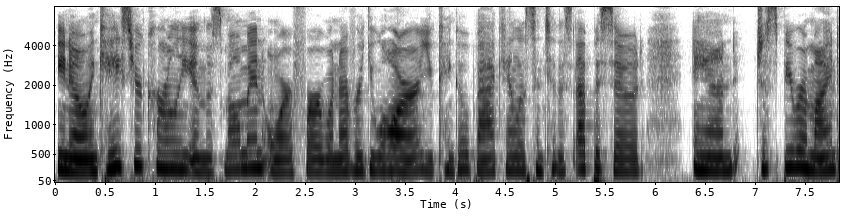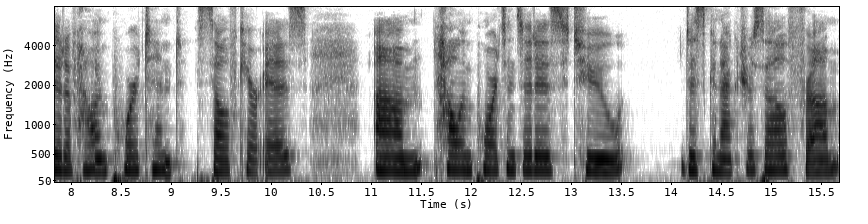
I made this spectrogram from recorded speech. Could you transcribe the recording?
you know, in case you're currently in this moment or for whenever you are, you can go back and listen to this episode and just be reminded of how important self care is, um, how important it is to disconnect yourself from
